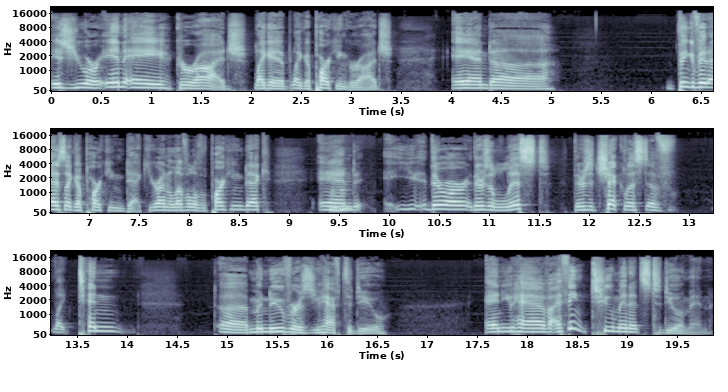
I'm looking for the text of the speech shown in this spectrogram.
is you are in a garage, like a like a parking garage, and uh think of it as like a parking deck. You're on a level of a parking deck, and you, there are there's a list, there's a checklist of like ten uh, maneuvers you have to do, and you have I think two minutes to do them in.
